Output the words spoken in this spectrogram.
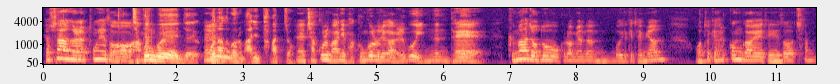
협상을 통해서 안- 집행부에 이제 네. 원하는 거를 많이 담았죠. 예, 자꾸를 많이 바꾼 걸로 제가 알고 있는데 그마저도 그러면은 뭐 이렇게 되면 어떻게 할 건가에 대해서 참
